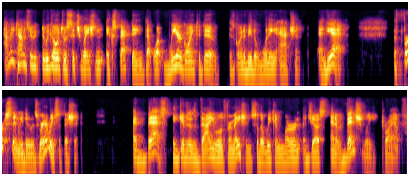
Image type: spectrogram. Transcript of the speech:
How many times do we, do we go into a situation expecting that what we are going to do is going to be the winning action? And yet, the first thing we do is rarely sufficient. At best, it gives us valuable information so that we can learn, adjust, and eventually triumph.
